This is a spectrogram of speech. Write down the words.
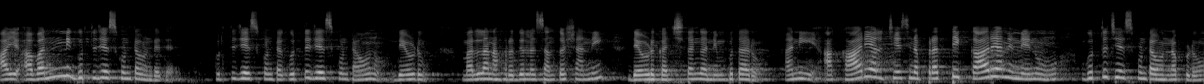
అవి- అవన్నీ గుర్తు చేసుకుంటూ ఉండేదే. గుర్తు చేసుకుంటా గుర్తు చేసుకుంటా అవును దేవుడు మరలా నా హృదయంలో సంతోషాన్ని దేవుడు ఖచ్చితంగా నింపుతారు అని ఆ కార్యాలు చేసిన ప్రతి కార్యాన్ని నేను గుర్తు చేసుకుంటా ఉన్నప్పుడు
